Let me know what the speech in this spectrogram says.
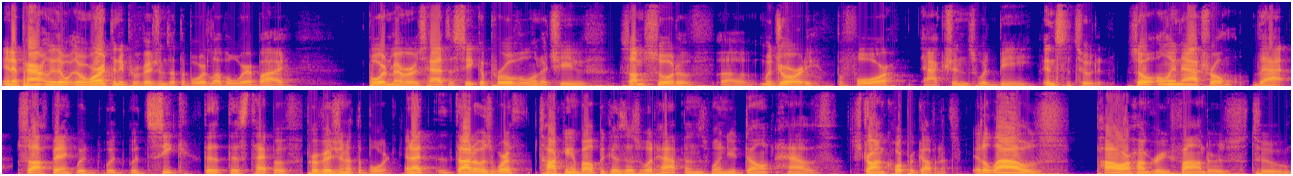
And apparently there, there weren't any provisions at the board level whereby board members had to seek approval and achieve some sort of uh, majority before actions would be instituted. So only natural that SoftBank would, would, would seek the, this type of provision at the board. And I thought it was worth talking about because this is what happens when you don't have strong corporate governance. It allows power hungry founders to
